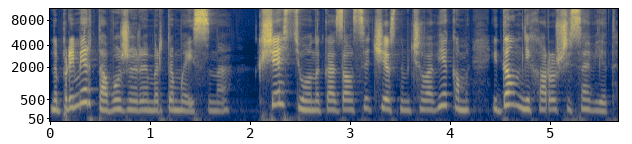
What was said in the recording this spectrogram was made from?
Например, того же Рэмерта Мейсона. К счастью, он оказался честным человеком и дал мне хороший совет.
